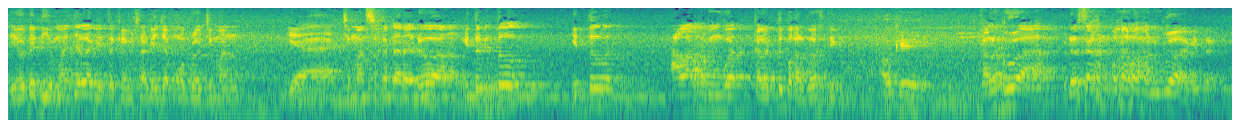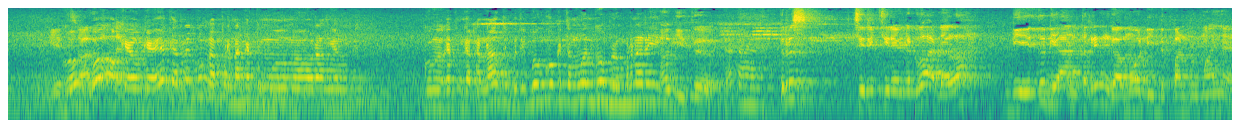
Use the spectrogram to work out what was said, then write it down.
ya udah diem aja lah gitu kayak misal diajak ngobrol cuman ya cuman sekedar doang itu itu itu alarm buat kalau itu bakal ghosting Oke. kalau gua berdasarkan pengalaman gua gitu gitu Gue oke oke aja karena gue nggak pernah ketemu sama orang yang gue nggak nggak kenal tiba-tiba gue ketemuan gue belum pernah ri. oh gitu Heeh. terus ciri-ciri yang kedua adalah dia itu dianterin nggak mau di depan rumahnya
